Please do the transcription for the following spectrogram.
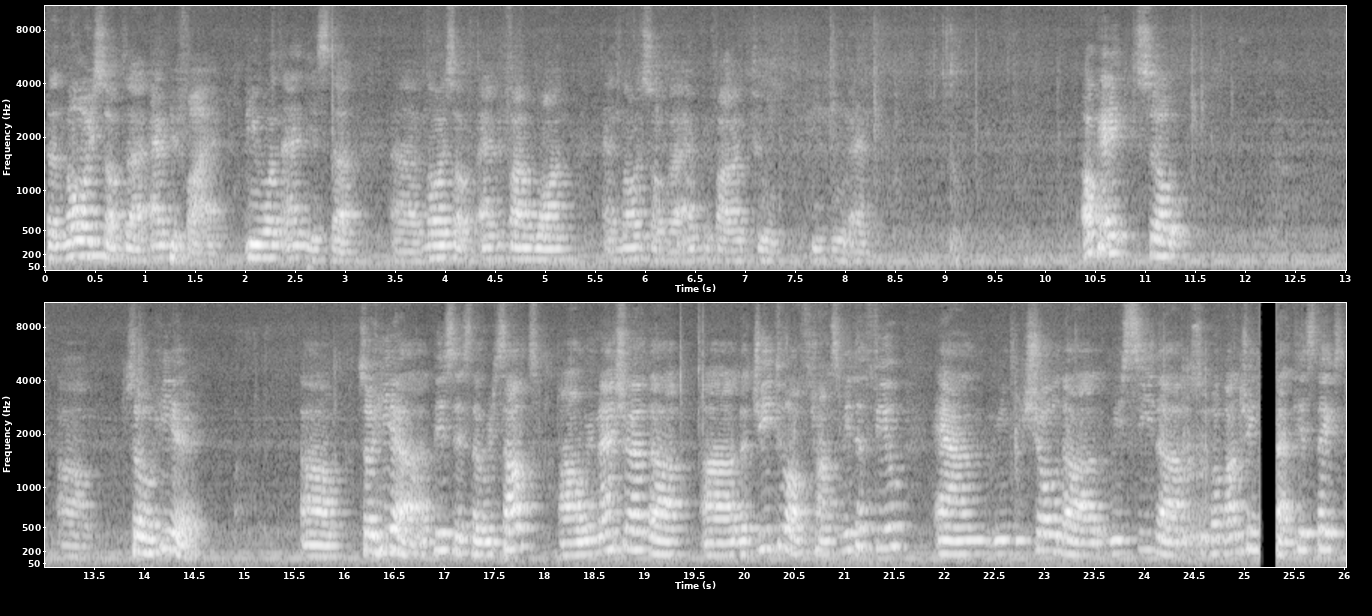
the noise of the amplifier. P1n is the uh, noise of amplifier 1 and noise of amplifier 2, P2n. Okay, so uh, so here, uh, so here this is the result. Uh, we measure the uh, the G2 of transmitted field, and we, show the we see the superbunching statistics.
